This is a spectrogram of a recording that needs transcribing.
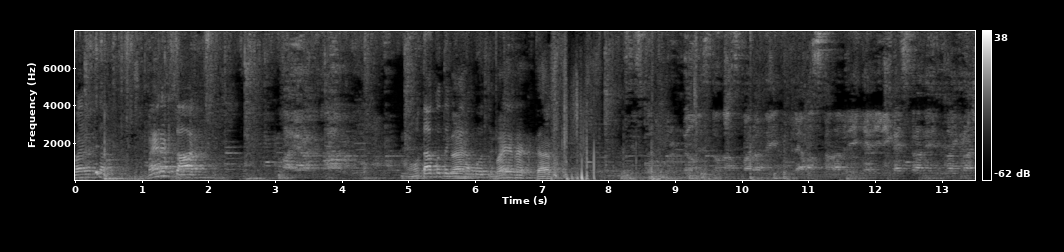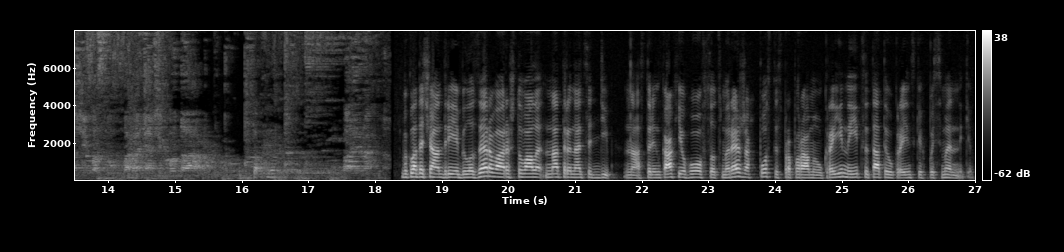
Байрактар. Байрактар. Ну, вот так вот они работают. Байрактар. Викладача Андрія Білозерова арештували на 13 діб. На сторінках його в соцмережах пости з прапорами України і цитати українських письменників.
